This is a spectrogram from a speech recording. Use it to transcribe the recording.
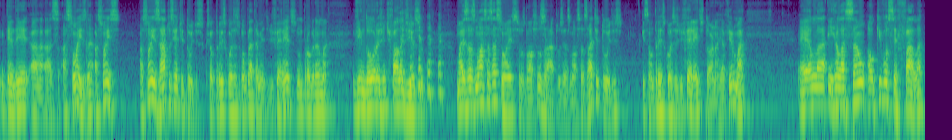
entender a- as ações, né? Ações, ações, atos e atitudes, que são três coisas completamente diferentes. Num programa vindouro a gente fala disso. Mas as nossas ações, os nossos atos e as nossas atitudes, que são três coisas diferentes, torna a reafirmar, ela em relação ao que você fala,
